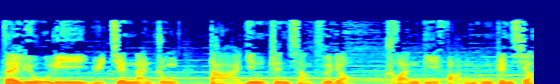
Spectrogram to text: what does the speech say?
在流离与艰难中打印真相资料，传递法轮功真相。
